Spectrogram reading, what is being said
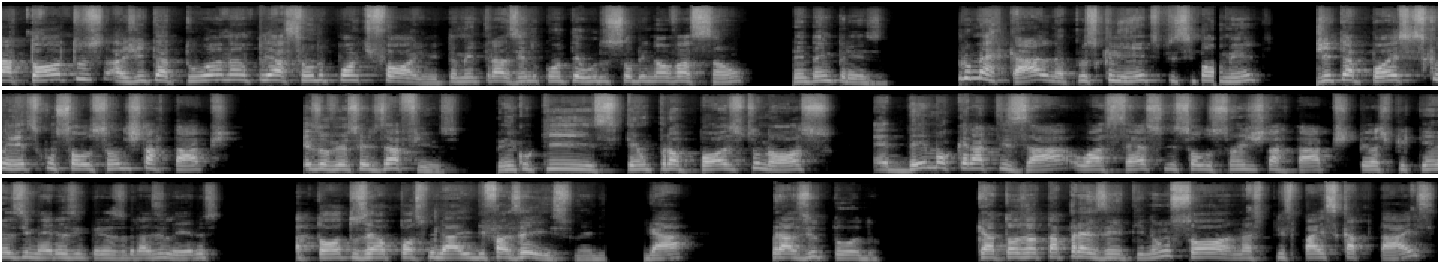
Para TOTOS, a gente atua na ampliação do portfólio e também trazendo conteúdo sobre inovação dentro da empresa para o mercado, né, para os clientes principalmente, a gente apoia esses clientes com solução de startups resolver os seus desafios. Brinco que tem um propósito nosso é democratizar o acesso de soluções de startups pelas pequenas e médias empresas brasileiras. A TOTOS é a possibilidade de fazer isso, né, de chegar o Brasil todo. Porque a TOTOS está presente não só nas principais capitais,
